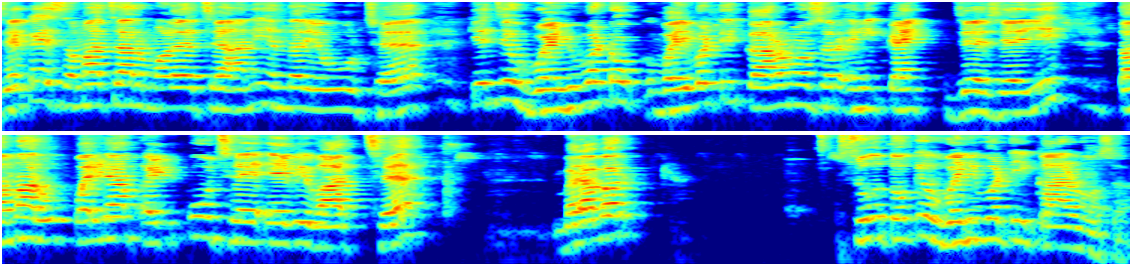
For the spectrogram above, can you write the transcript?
જે કઈ સમાચાર મળે છે, આની અંદર એવું છે કે જે વહીવટો, વહીવટી કારણોસર અહીં કંઈક જે છે એ તમારું પરિણામ અટકું છે એવી વાત છે. બરાબર? શું તો કે વહીવટી કારણોસર?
